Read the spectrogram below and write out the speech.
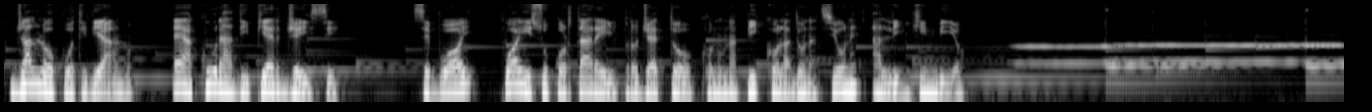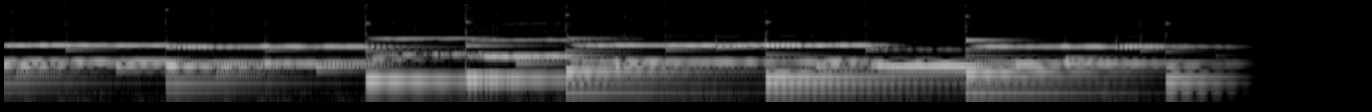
Giallo Quotidiano è a cura di Pierre Jacy. Se vuoi, puoi supportare il progetto con una piccola donazione al link in bio.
